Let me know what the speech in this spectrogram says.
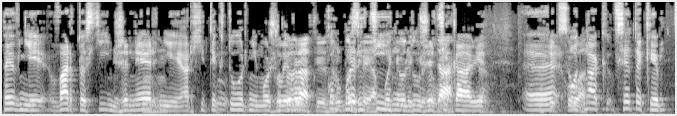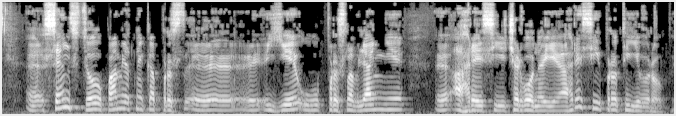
певні вартості інженерні, архітектурні, можливо, а потім композиційно дуже цікаві. Е. Однак, все-таки е, сенс цього пам'ятника є у прославлянні агресії, червоної агресії проти Європи.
